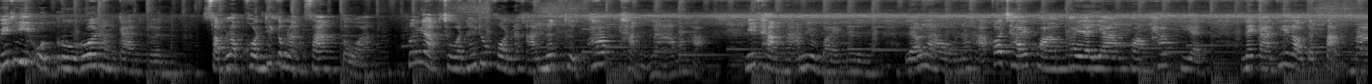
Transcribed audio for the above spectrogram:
วิธีอุดรูรั่วทางการเงินสำหรับคนที่กำลังสร้างตัว เพิ่งอยากชวนให้ทุกคนนะคะ นึกถึงภาพถังน้ำค่ะ มีถังน้ำอยู่ใบหนึ่งแล้วเรานะคะก็ใช้ความพยายามความภาคเพียรในการที่เราจะตักน้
